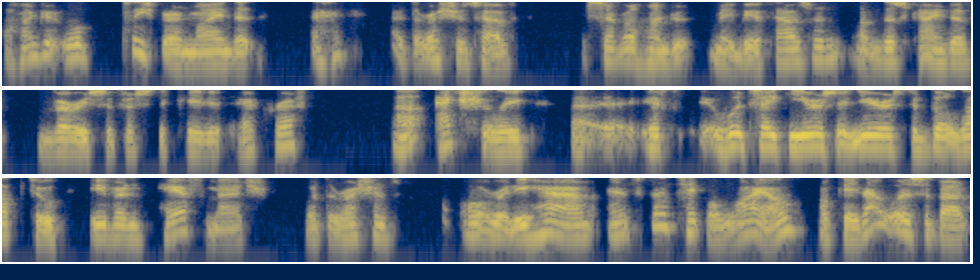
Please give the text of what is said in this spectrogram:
100. Well, please bear in mind that the Russians have several hundred, maybe a thousand of this kind of very sophisticated aircraft. Uh, actually, uh, if it would take years and years to build up to even half match what the Russians already have, and it's going to take a while. Okay, that was about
